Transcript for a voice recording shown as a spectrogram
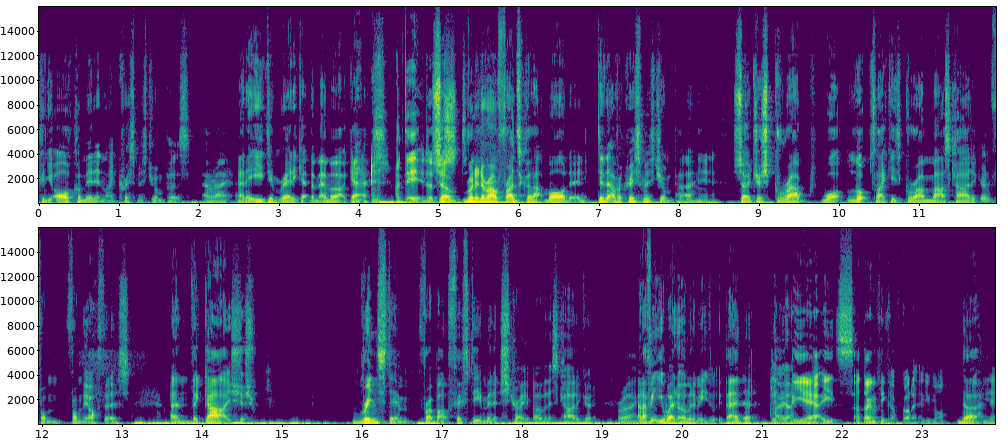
"Can you all come in in like Christmas jumpers?" All right. And he didn't really get the memo. I guess. I did. I so just running around frantically that morning, didn't have a Christmas jumper, yeah. so just grabbed what looked like his grandma's cardigan from from the office, and the guys just rinsed him for about fifteen minutes straight over this cardigan. Right. And I think you went home and immediately burnt it, did you? I- yeah, it's. I don't think I've got it anymore. no. Yeah,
